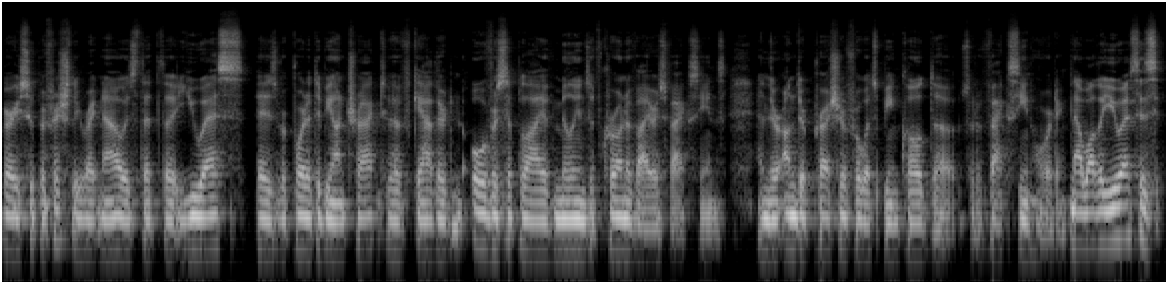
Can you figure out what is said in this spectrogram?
very superficially right now is that the US is reported to be on track to have gathered an oversupply of millions of coronavirus vaccines, and they're under pressure for what's being called uh, sort of vaccine hoarding. Now, while the US is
